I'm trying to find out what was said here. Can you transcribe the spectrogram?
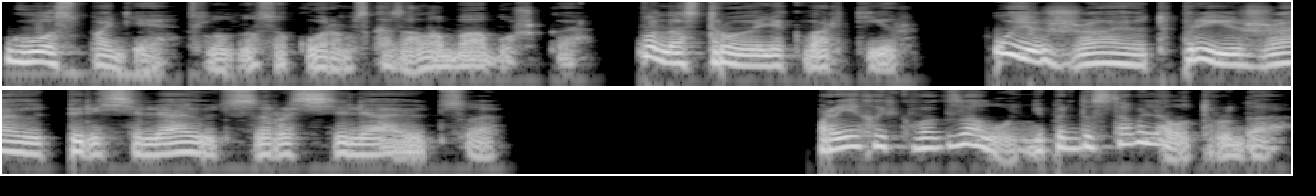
Господи, словно с укором сказала бабушка. Понастроили квартир. Уезжают, приезжают, переселяются, расселяются. Проехать к вокзалу не предоставляло труда.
